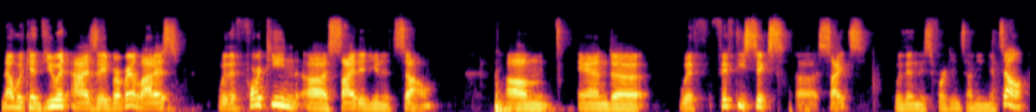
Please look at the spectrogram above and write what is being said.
now we can view it as a Bravais lattice with a 14 uh, sided unit cell um, and uh, with 56 sites within this 14 sided unit cell.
